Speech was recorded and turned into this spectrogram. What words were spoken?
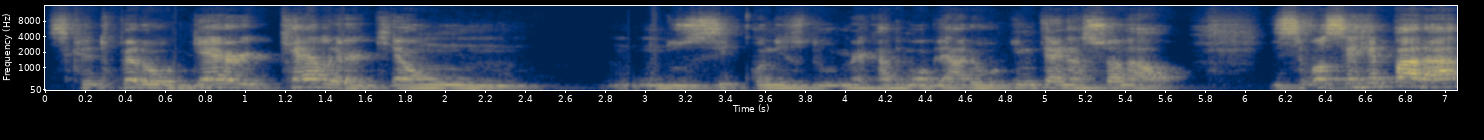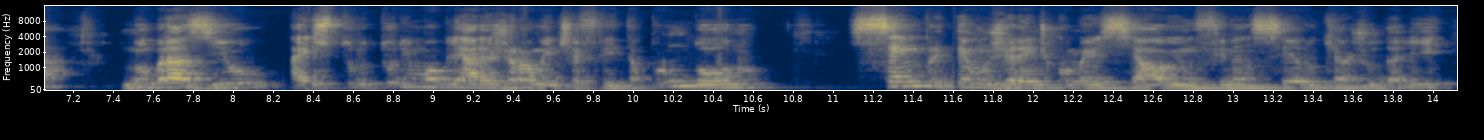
escrito pelo Gary Keller, que é um, um dos ícones do mercado imobiliário internacional. E se você reparar, no Brasil, a estrutura imobiliária geralmente é feita por um dono, sempre tem um gerente comercial e um financeiro que ajuda ali,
